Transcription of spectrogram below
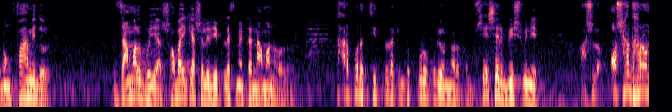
এবং ফাহমিদুল, জামাল ভুইয়া সবাইকে আসলে রিপ্লেসমেন্টটা নামানো হলো। তারপরে চিত্রটা কিন্তু পুরোপুরি অন্যরকম। শেষের বিশ মিনিট আসলে অসাধারণ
